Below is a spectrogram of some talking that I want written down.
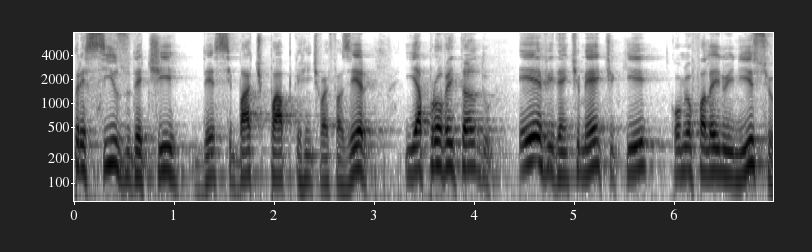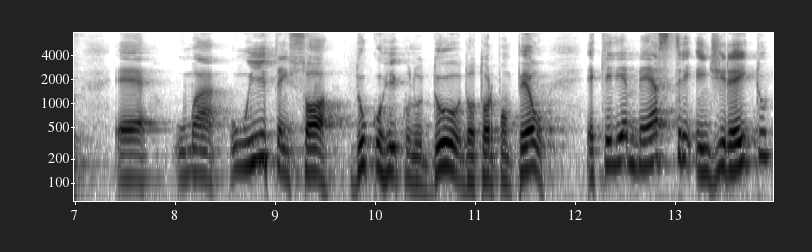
preciso de ti, desse bate-papo que a gente vai fazer, e aproveitando, evidentemente, que, como eu falei no início, é uma, um item só do currículo do Dr. Pompeu, é que ele é mestre em Direito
